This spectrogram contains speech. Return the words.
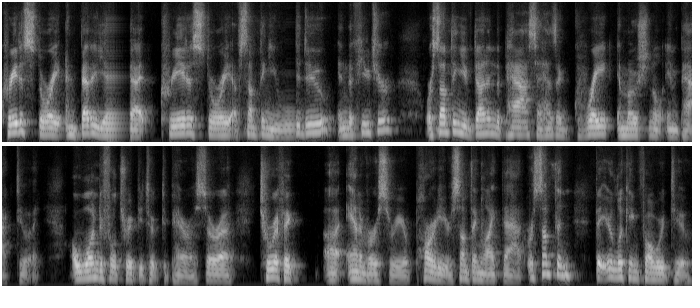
create a story and better yet create a story of something you want to do in the future or something you've done in the past that has a great emotional impact to it. A wonderful trip you took to Paris, or a terrific uh, anniversary or party, or something like that, or something that you're looking forward to,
